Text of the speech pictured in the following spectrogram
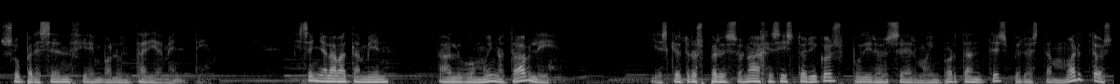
su presencia involuntariamente. Y señalaba también algo muy notable, y es que otros personajes históricos pudieron ser muy importantes, pero están muertos.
